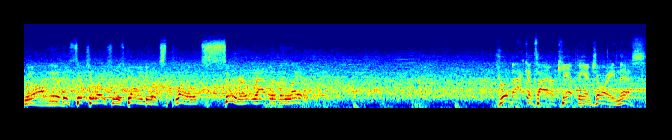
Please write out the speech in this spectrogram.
We all knew the situation was going to explode sooner rather than later. Drew McIntyre can't be enjoying this.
